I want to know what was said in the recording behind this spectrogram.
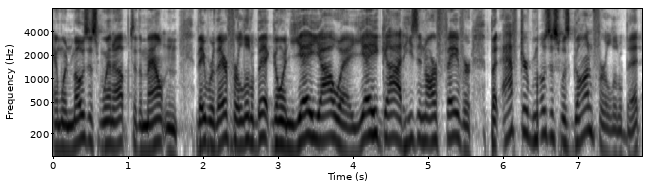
and when Moses went up to the mountain, they were there for a little bit going, Yay, Yahweh, yay, God, He's in our favor. But after Moses was gone for a little bit,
